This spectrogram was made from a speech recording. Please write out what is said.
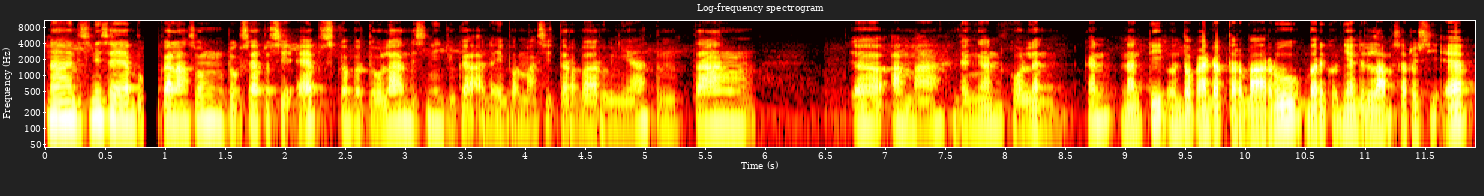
Nah, di sini saya buka langsung untuk Satoshi Apps. Kebetulan di sini juga ada informasi terbarunya tentang uh, AMA dengan Colon. Kan nanti untuk adapt terbaru berikutnya dalam Satoshi App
